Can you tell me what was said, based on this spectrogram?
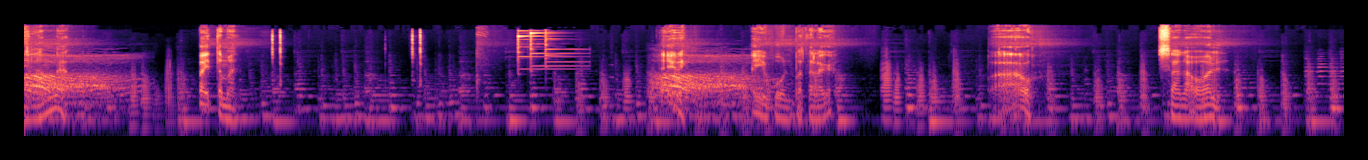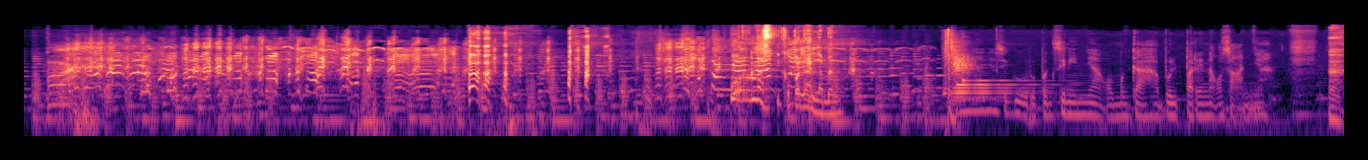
Nakabili lang nga. Bait naman. Ayun eh. iPhone pa talaga. Wow. Sana all. Puro lastiko pala laman. Kaya niya siguro pag sinin niya ako, magkahabol pa rin ako sa kanya. Ah,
